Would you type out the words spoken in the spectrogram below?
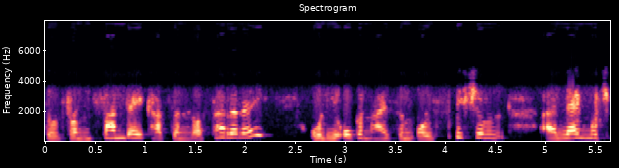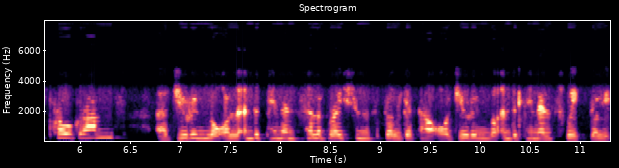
so from Sunday, Cousin or Saturday, or organize them all special uh, language programs, uh, during all independence celebrations Bulgata or during the Independence Week oli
